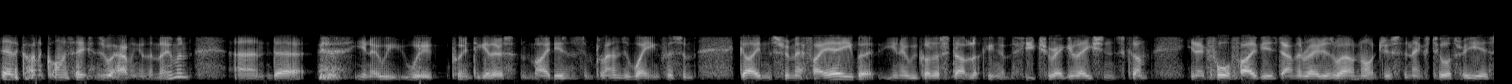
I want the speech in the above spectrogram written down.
they're the kind of conversations we're having at the moment, and uh, you know we we're putting together some ideas and some plans and waiting for some guidance from FIA. But you know we've got to start looking at the future regulations come you know four or five years down the road as well, not just the next two or three years.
